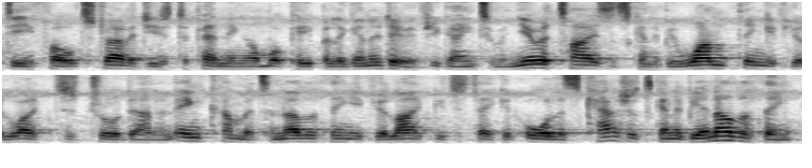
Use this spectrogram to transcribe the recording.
default strategies depending on what people are going to do. If you're going to annuitize, it's going to be one thing. If you're likely to draw down an income, it's another thing. If you're likely to take it all as cash, it's going to be another thing.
